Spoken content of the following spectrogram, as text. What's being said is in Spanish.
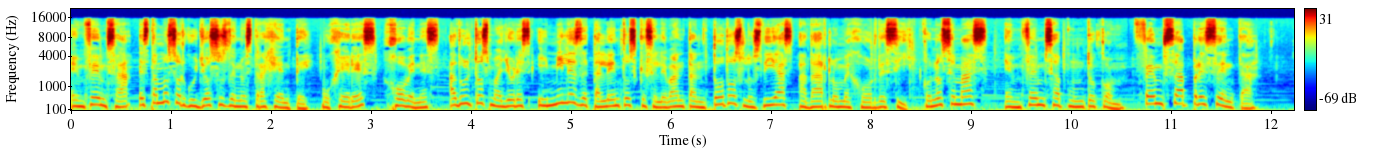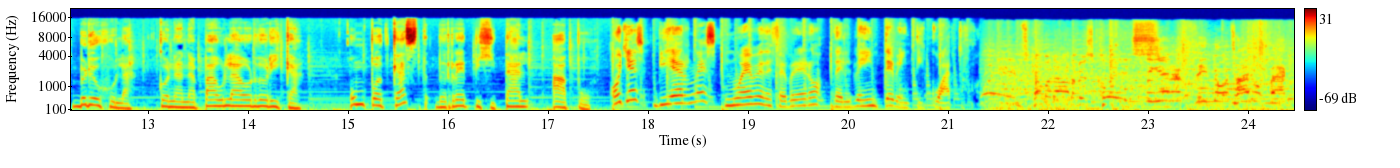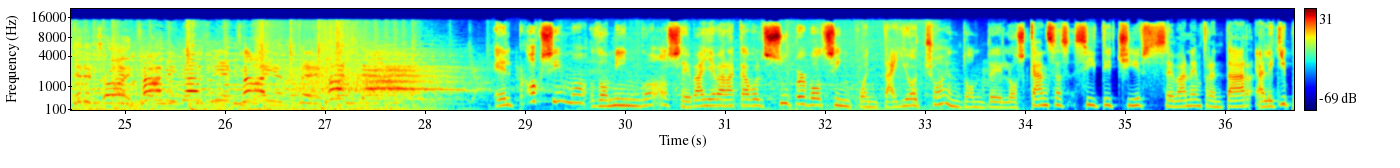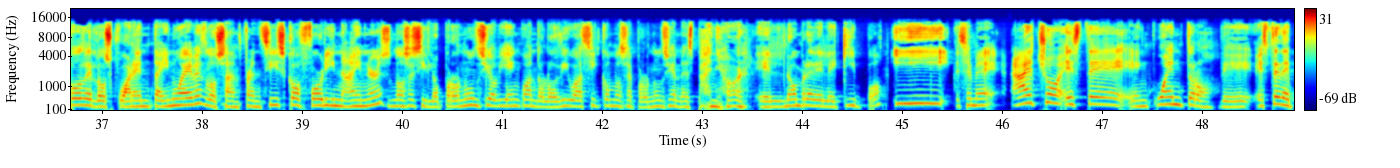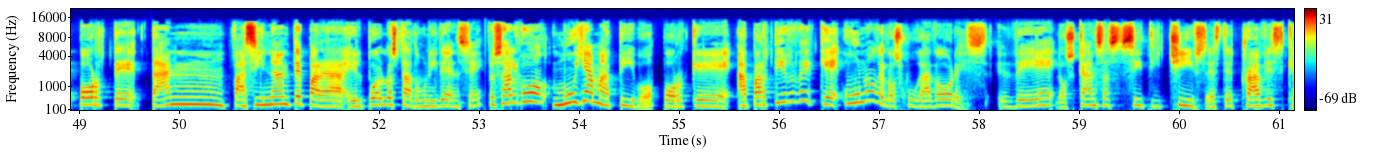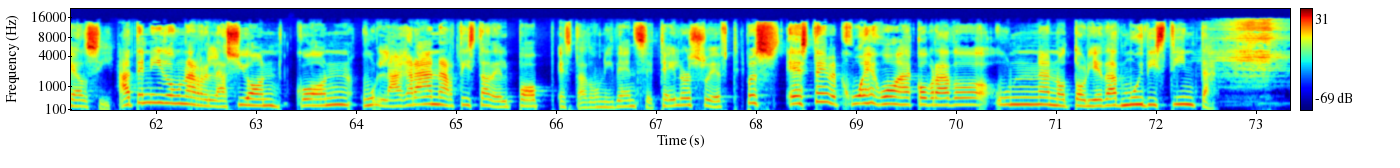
En FEMSA estamos orgullosos de nuestra gente, mujeres, jóvenes, adultos mayores y miles de talentos que se levantan todos los días a dar lo mejor de sí. Conoce más en FEMSA.com. FEMSA presenta Brújula con Ana Paula Ordorica un podcast de Red Digital APO. Hoy es viernes 9 de febrero del 2024. El próximo domingo se va a llevar a cabo el Super Bowl 58, en donde los Kansas City Chiefs se van a enfrentar al equipo de los 49, los San Francisco 49ers. No sé si lo pronuncio bien cuando lo digo así como se pronuncia en español el nombre del equipo. Y se me ha hecho este encuentro de este deporte tan fascinante para el pueblo estadounidense, pues algo muy llamativo porque a partir de que uno de los jugadores de los Kansas City Chiefs, este Travis Kelsey, ha tenido una relación con la gran artista del pop estadounidense, Taylor Swift, pues este juego ha cobrado una notoriedad muy distinta.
